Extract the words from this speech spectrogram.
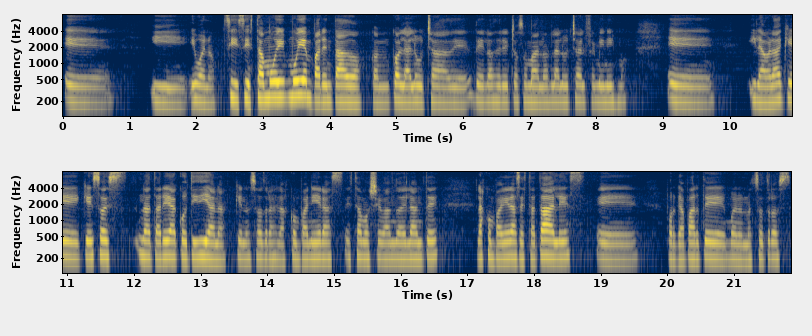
Eh, y, bueno, sí, sí, está muy, muy emparentado con, la lucha de, los derechos humanos, la lucha del feminismo. Eh, y la verdad que, eso es una tarea cotidiana que nosotras las compañeras estamos llevando adelante, las compañeras estatales, eh, porque aparte, bueno, nosotros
